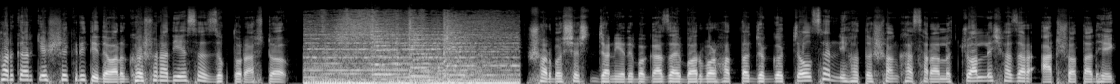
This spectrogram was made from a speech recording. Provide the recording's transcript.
সরকারকে স্বীকৃতি দেওয়ার ঘোষণা দিয়েছে যুক্তরাষ্ট্র। সর্বশেষ জানিয়ে দেব, গাজায় বর্বর হত্যাযজ্ঞ চলছে, নিহত সংখ্যা ছাড়ালো চুয়াল্লিশ হাজার আট শতাধিক।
